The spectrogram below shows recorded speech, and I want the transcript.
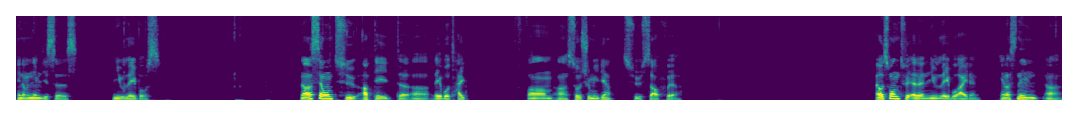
And I'll name this as new labels. Now let's say I want to update the uh, label type from uh, social media to software. I also want to add a new label item. And let's name uh,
